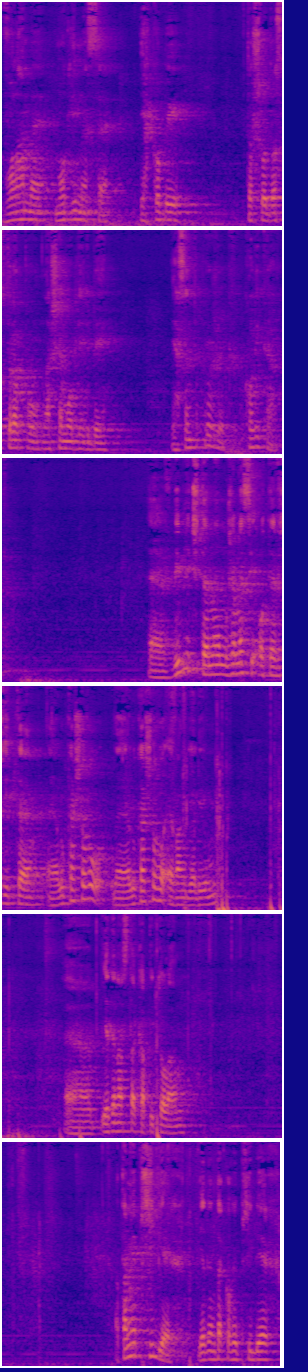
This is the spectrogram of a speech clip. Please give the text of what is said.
voláme, modlíme se, jako by to šlo do stropu naše modlitby. Já jsem to prožil kolikrát. Eh, v Bibli čteme, můžeme si otevřít eh, Lukášovo, eh, Lukášovo evangelium, 11. kapitola. A tam je příběh, jeden takový příběh,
